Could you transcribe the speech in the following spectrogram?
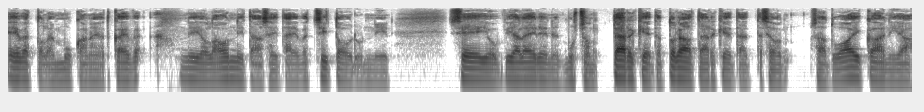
eivät ole mukana, jotka eivät, ne, joilla on niitä aseita, eivät sitoudu, niin se ei ole vielä edennyt. Minusta se on tärkeää, todella tärkeää, että se on saatu aikaan ja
